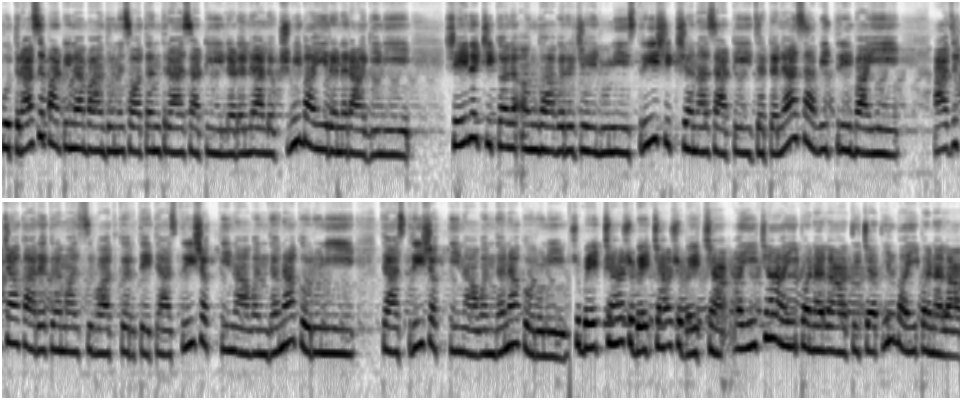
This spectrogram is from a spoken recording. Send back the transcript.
पुत्रास पाटीला बांधून स्वातंत्र्यासाठी लढल्या लक्ष्मीबाई रणरागिणी. शेण चिकल अंगावर झेलुनी स्त्री शिक्षणासाठी झटल्या सावित्रीबाई. आजच्या कार्यक्रमात सुरुवात करते. त्या स्त्री शक्तीना वंदना करुणी. त्या स्त्री शक्तीना वंदना करुणी. शुभेच्छा शुभेच्छा शुभेच्छा. आईच्या आईपणाला तिच्यातील बाईपणाला.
